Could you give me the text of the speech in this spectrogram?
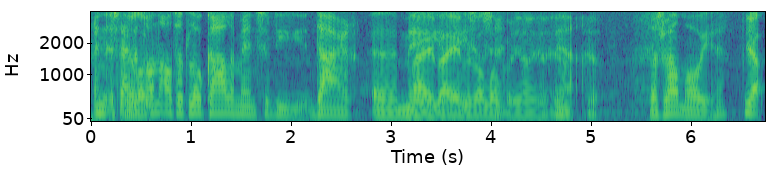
En zijn het dan altijd lokale mensen die daar eh mee wij eh, wij hebben bezig wel zijn? ook, ja, ja, ja. Ja. ja. Dat is wel mooi, hè? Ja.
